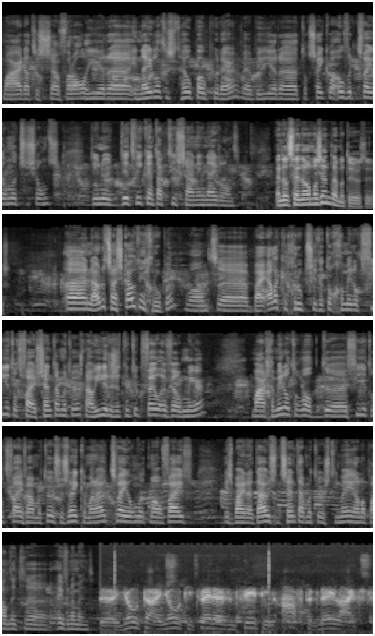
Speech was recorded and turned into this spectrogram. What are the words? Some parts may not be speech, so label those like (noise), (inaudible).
Maar dat is uh, vooral hier uh, in Nederland is het heel populair. We hebben hier uh, toch zeker wel over 200 stations die nu dit weekend actief zijn in Nederland. En dat zijn allemaal zendamateurs dus? Nou, dat zijn scoutinggroepen. Want bij elke groep zitten toch gemiddeld 4 tot 5 centamateurs. Nou, hier is het natuurlijk veel en veel meer. Maar gemiddeld toch wel de 4 tot 5 amateurs. Dus reken maar uit. 200 maal 5 is bijna 1000 centamateurs die meehelpen aan dit uh, evenement. De Jota Joti 2014 After Daylight.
